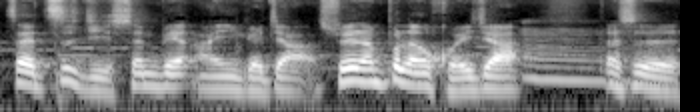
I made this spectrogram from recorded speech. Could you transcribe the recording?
在自己身边安一个家，虽然不能回家，嗯，但是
